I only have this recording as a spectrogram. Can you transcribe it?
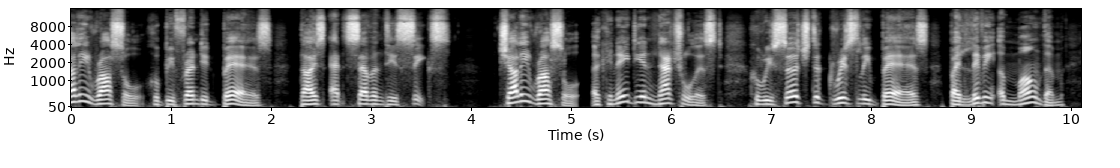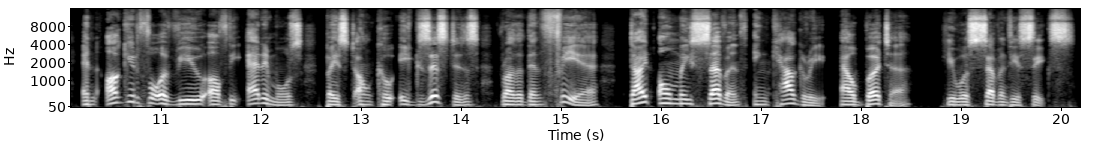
Charlie Russell, who befriended bears, dies at 76. Charlie Russell, a Canadian naturalist who researched the grizzly bears by living among them and argued for a view of the animals based on coexistence rather than fear, died on May 7th in Calgary, Alberta. He was 76.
